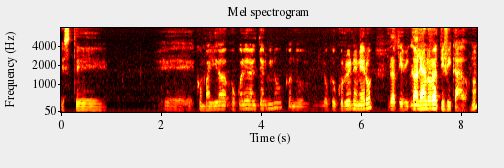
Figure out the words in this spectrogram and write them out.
este, eh, convalidado, o cuál era el término cuando lo que ocurrió en enero, Ratificar. le han ratificado. ¿no?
